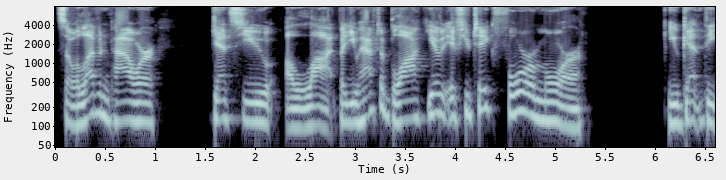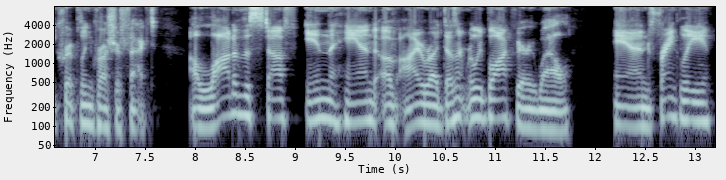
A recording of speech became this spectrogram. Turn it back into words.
So 11 power gets you a lot, but you have to block. You have, if you take four or more, you get the Crippling Crush effect. A lot of the stuff in the hand of Ira doesn't really block very well. And frankly,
